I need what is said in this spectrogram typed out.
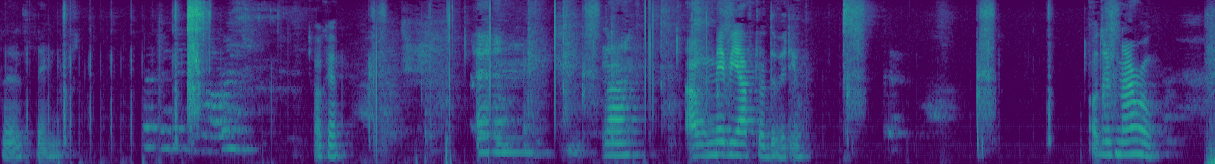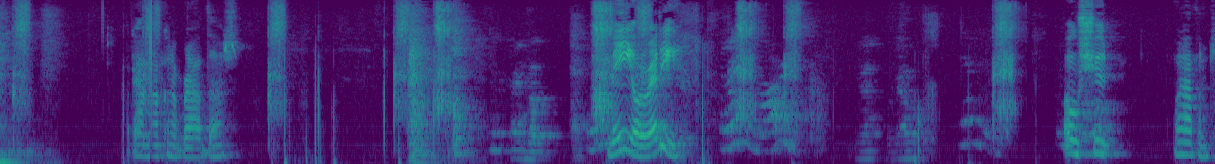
the things. I can get the orange. Okay. Um. Nah. Uh, maybe after the video. Oh, there's an arrow. Okay, I'm not gonna grab that. Me already? Can I have an orange? Yeah, we got one. Oh shoot! What happened?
